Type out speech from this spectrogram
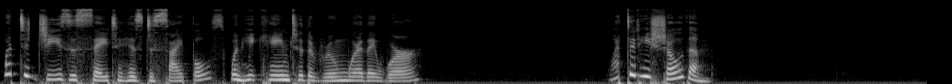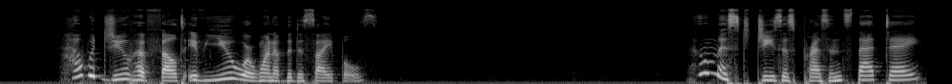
What did Jesus say to his disciples when he came to the room where they were? What did he show them? How would you have felt if you were one of the disciples? Who missed Jesus' presence that day?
